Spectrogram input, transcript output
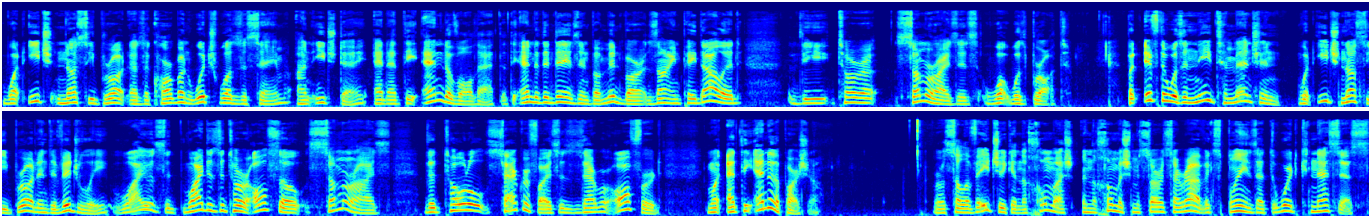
what each Nasi brought as a korban, which was the same on each day, and at the end of all that, at the end of the days in Bamidbar, Zayin Peidalid, the Torah summarizes what was brought. But if there was a need to mention what each Nasi brought individually, why, was it, why does the Torah also summarize the total sacrifices that were offered at the end of the Parsha? Rav Soloveitchik in the Chumash in the Chumash Mesoras HaRav explains that the word Knesses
